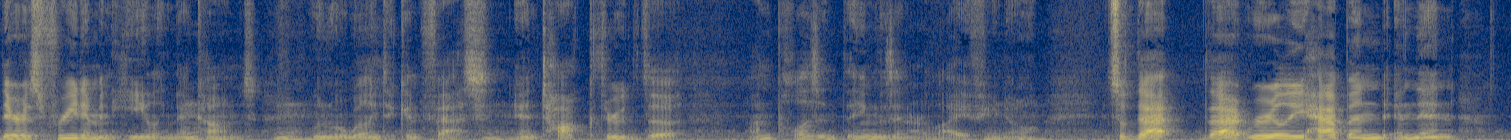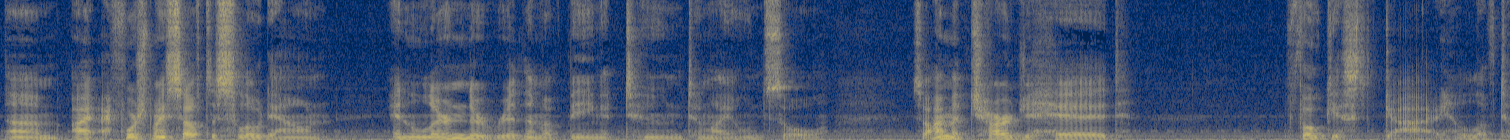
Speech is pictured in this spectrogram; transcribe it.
there is freedom and healing that mm-hmm. comes mm-hmm. when we're willing to confess mm-hmm. and talk through the unpleasant things in our life, you know. Mm-hmm. So that that really happened, and then um, I, I forced myself to slow down and learn the rhythm of being attuned to my own soul. So I'm a charge ahead focused guy. I love to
